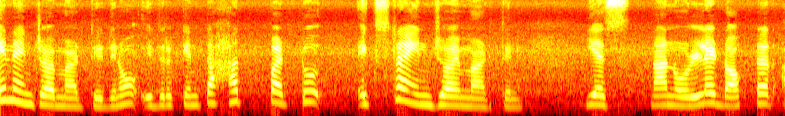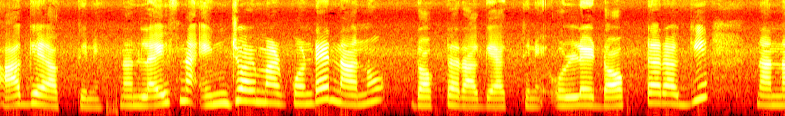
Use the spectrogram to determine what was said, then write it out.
ಏನು ಎಂಜಾಯ್ ಮಾಡ್ತಿದ್ದೀನೋ ಇದಕ್ಕಿಂತ ಹತ್ತು ಪಟ್ಟು ಎಕ್ಸ್ಟ್ರಾ ಎಂಜಾಯ್ ಮಾಡ್ತೀನಿ. ಎಸ್ ನಾನು ಒಳ್ಳೆ ಡಾಕ್ಟರ್ ಆಗೇ ಆಗ್ತೀನಿ. ನನ್ನ ಲೈಫ್ನ ಎಂಜಾಯ್ ಮಾಡಿಕೊಂಡೇ ನಾನು ಡಾಕ್ಟರ್ ಆಗೇ ಆಗ್ತೀನಿ. ಒಳ್ಳೆ ಡಾಕ್ಟರ್ ಆಗಿ ನನ್ನ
